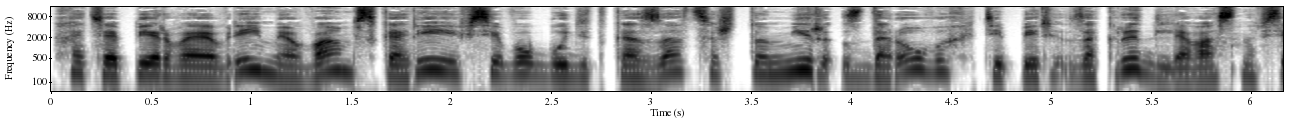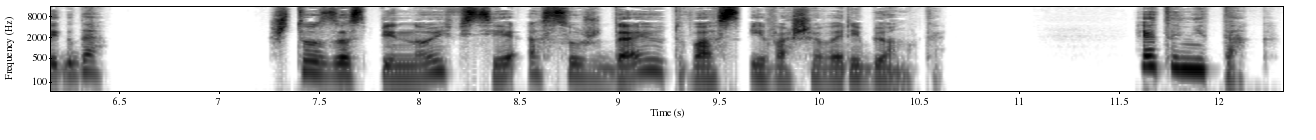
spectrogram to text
Хотя первое время вам, скорее всего, будет казаться, что мир здоровых теперь закрыт для вас навсегда, что за спиной все осуждают вас и вашего ребенка. Это не так.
